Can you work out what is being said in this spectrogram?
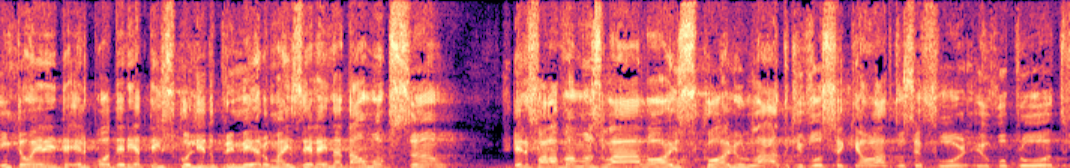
Então ele, ele poderia ter escolhido primeiro, mas ele ainda dá uma opção. Ele fala: Vamos lá, Ló, escolhe o lado que você quer, o lado que você for, eu vou para o outro.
